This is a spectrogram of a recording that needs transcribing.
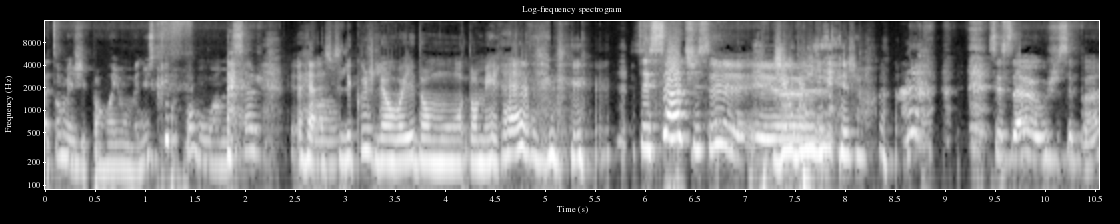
attends, mais j'ai pas envoyé mon manuscrit, pourquoi m'envoie un message enfin... Du coup, je l'ai envoyé dans, mon, dans mes rêves. c'est ça, tu sais. J'ai euh, oublié, genre. c'est ça, ou je sais pas.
